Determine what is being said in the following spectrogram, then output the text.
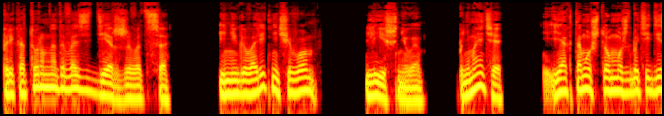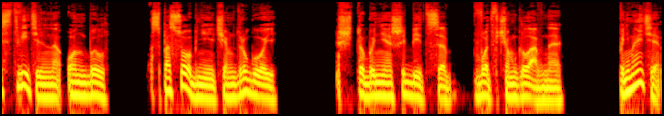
при котором надо воздерживаться и не говорить ничего лишнего. Понимаете, я к тому, что, может быть, и действительно он был способнее, чем другой, чтобы не ошибиться. Вот в чем главное. Понимаете?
